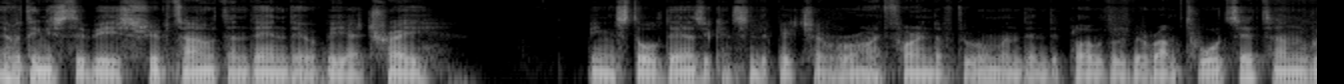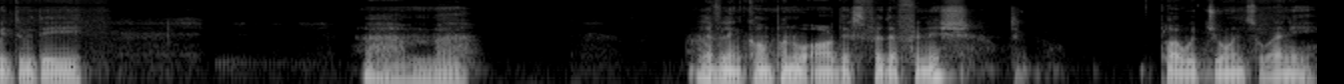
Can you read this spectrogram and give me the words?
everything needs to be stripped out and then there will be a tray being installed there as you can see in the picture right far end of the room and then the plywood will be ramped towards it and we do the um, uh, leveling compound or Ardex feather finish plywood joints or any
